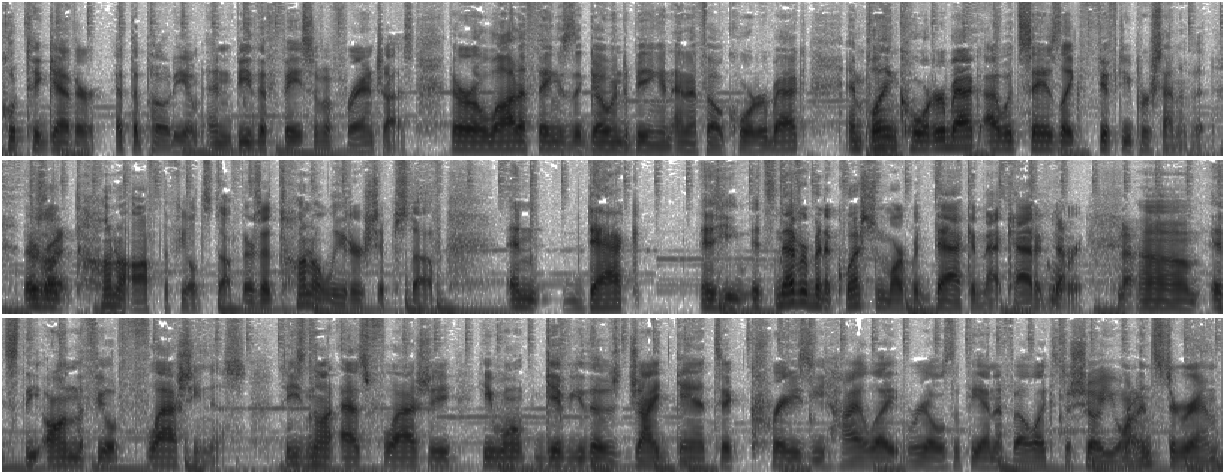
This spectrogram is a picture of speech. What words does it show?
put together at the podium and be the face of a franchise. There are a lot of things that go into being an NFL quarterback, and playing quarterback, I would say, is like 50% of it. There's a ton of off the field stuff, there's a ton of leadership stuff, and Dak. He, it's never been a question mark with Dak in that category. no. Um, it's the on the field flashiness. He's not as flashy. He won't give you those gigantic, crazy highlight reels that the NFL likes to show you on Instagram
